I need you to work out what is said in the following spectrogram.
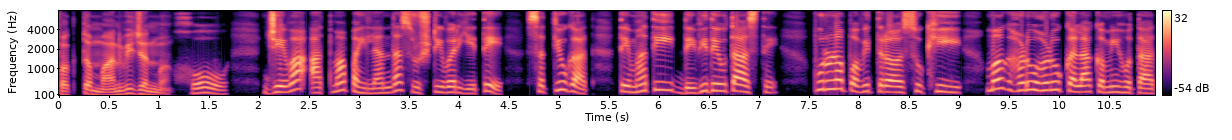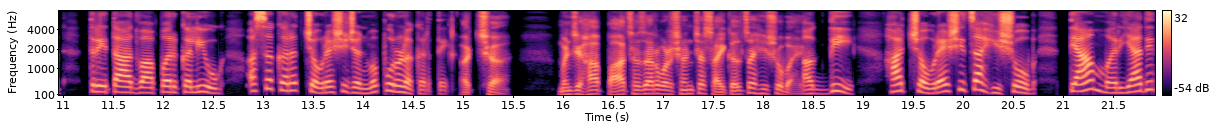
फक्त मानवी जन्म. हो जेव्हा आत्मा पहिल्यांदा सृष्टीवर येते सत्युगात तेव्हा ती देवी देवता असते. पूर्ण पवित्र सुखी मग हळूहळू कला कमी होतात त्रेता द्वापर कलियुग असं करत चौऱ्याऐंशी जन्म पूर्ण करते. अच्छा. म्हणजे हा पाच हजार वर्षांच्या सायकलचा हिशोब आहे. अगदी. हा चौऱ्याऐंशीचा हिशोब त्या मर्यादित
